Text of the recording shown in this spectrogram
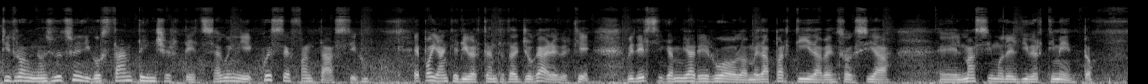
ti trovi in una situazione di costante incertezza quindi questo è fantastico. E poi anche divertente da giocare perché vedersi cambiare il ruolo a metà partita penso che sia eh, il massimo del divertimento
